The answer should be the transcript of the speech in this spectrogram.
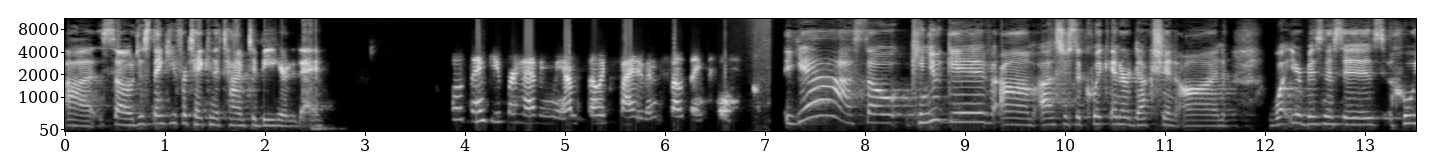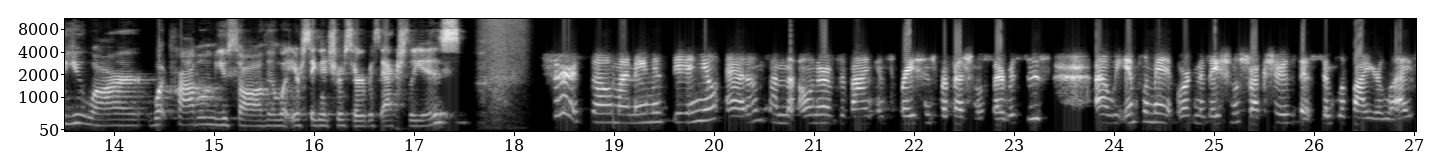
Uh, so just thank you for taking the time to be here today. Well, thank you for having me. I'm so excited and so thankful. Yeah. So, can you give um, us just a quick introduction on what your business is, who you are, what problem you solve, and what your signature service actually is? Sure. So my name is Danielle Adams. I'm the owner of Divine Inspirations Professional Services. Uh, we implement organizational structures that simplify your life.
